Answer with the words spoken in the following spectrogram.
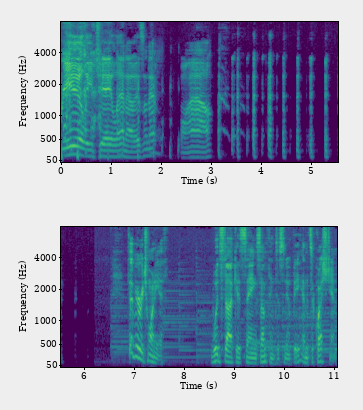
really Jay Leno, isn't it? Wow. February 20th. Woodstock is saying something to Snoopy, and it's a question.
